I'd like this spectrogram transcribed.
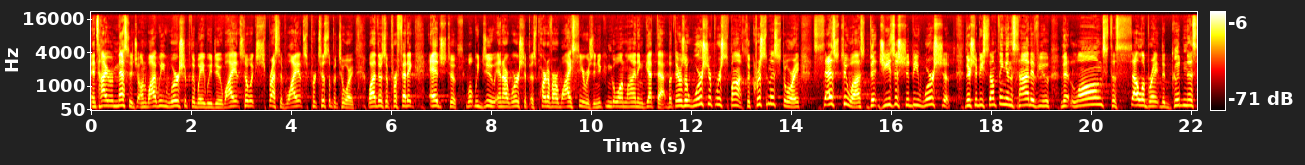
entire message on why we worship the way we do, why it's so expressive, why it's participatory, why there's a prophetic edge to what we do in our worship as part of our Why series, and you can go online and get that. But there's a worship response. The Christmas story says to us that Jesus should be worshiped. There should be something inside of you that longs to celebrate the goodness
